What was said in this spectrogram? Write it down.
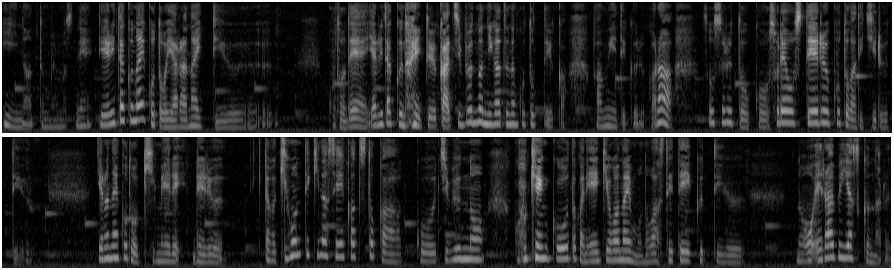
いいなって思いますね。でやりたくないことはやらないっていうことでやりたくないというか自分の苦手なことっていうかが見えてくるからそうするとこうそれを捨てることができるっていうやらないことを決めれる。だから基本的な生活とかこう自分のこう健康とかに影響がないものは捨てていくっていうのを選びやすくなる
